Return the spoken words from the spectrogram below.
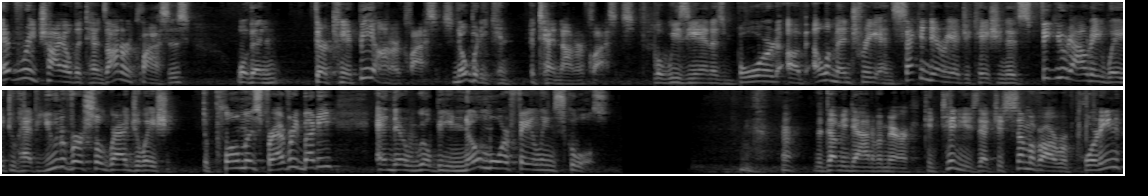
every child attends honor classes, well, then there can't be honor classes. Nobody can attend honor classes. Louisiana's Board of Elementary and Secondary Education has figured out a way to have universal graduation diplomas for everybody, and there will be no more failing schools. The dumbing down of America continues. That just some of our reporting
